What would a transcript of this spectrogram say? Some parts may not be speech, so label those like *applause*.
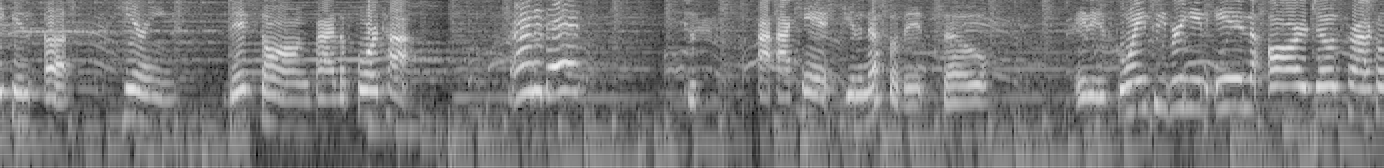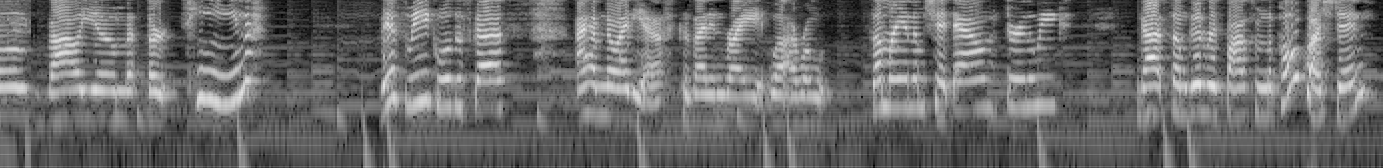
waking up hearing this song by the Four Tops. Bernadette! Just, I, I can't get enough of it. So, it is going to be bringing in our Jones Chronicles Volume 13. This week we'll discuss, I have no idea because I didn't write, well, I wrote some random shit down during the week. Got some good response from the poll question.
